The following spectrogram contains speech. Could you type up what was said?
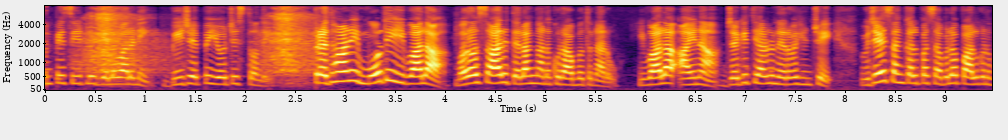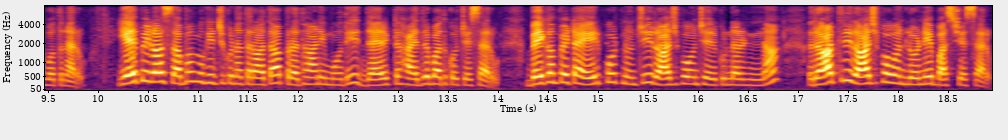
ఎంపీ సీట్లు గెలవాలని బీజేపీ యోచిస్తోంది. ప్రధాని మోదీ ఇవాళ మరోసారి తెలంగాణకు రాబోతున్నారు. ఇవాళ ఆయన జగిత్యాలలో నిర్వహించే విజయ సంకల్ప సభలో పాల్గొనబోతున్నారు. ఏపీలో సభ ముగించుకున్న తర్వాత ప్రధాని మోదీ డైరెక్ట్ హైదరాబాద్కు వచ్చేశారు. బేగంపేట ఎయిర్పోర్ట్ నుంచి రాజ్భవన్ చేరుకున్నారు నిన్న రాత్రి రాజ్భవన్లోనే బస్ చేశారు.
